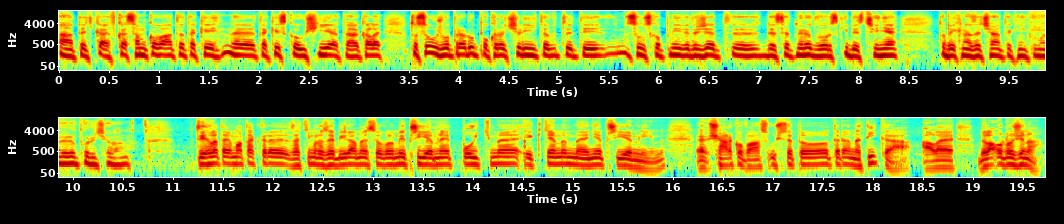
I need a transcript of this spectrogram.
a teďka Evka Samková to taky, taky zkouší a tak, ale to jsou už opravdu pokročilí, to, ty, ty jsou schopní vydržet 10 minut v horský bystřině, to bych na začátek nikomu nedoporučoval. Tyhle témata, které zatím rozebíráme, jsou velmi příjemné. Pojďme i k těm méně příjemným. Šárko, vás už se to teda netýká, ale byla odložena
